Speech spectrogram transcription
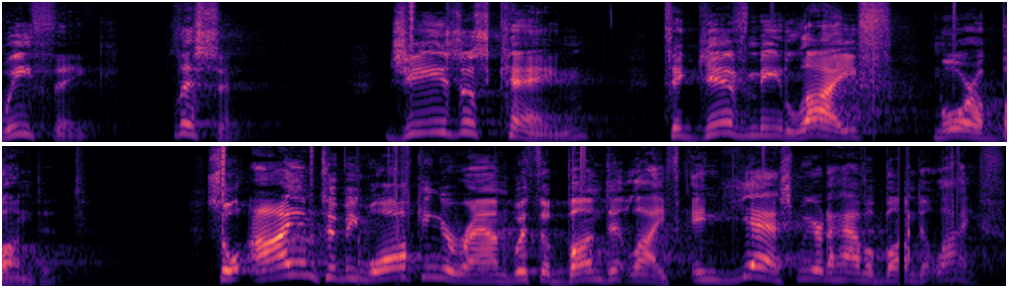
we think, listen, Jesus came to give me life more abundant. So I am to be walking around with abundant life. And yes, we are to have abundant life.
